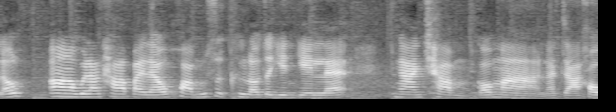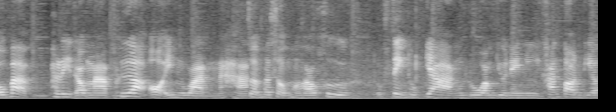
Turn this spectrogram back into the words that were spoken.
แล้วเวลาทาไปแล้วความรู้สึกคือเราจะเย็นๆและงานฉ่ำก็มานะจ๊ะเขาแบบผลิตออกมาเพื่อ all in one นะคะ ส่วนผสมของเขาคือทุกสิ่งทุกอย่างรวมอยู่ในนี้ขั้นตอนเดียว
